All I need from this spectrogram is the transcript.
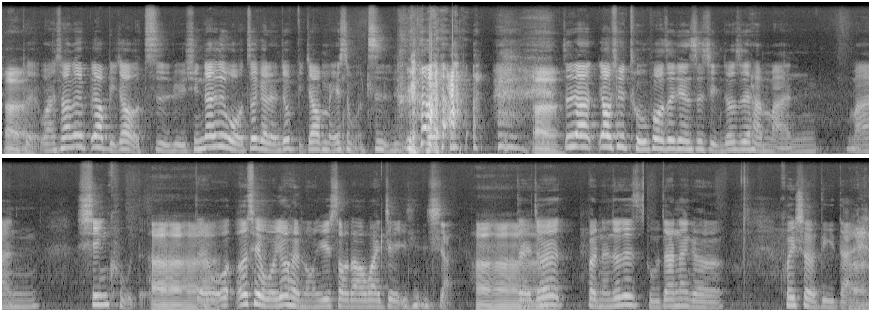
嗯。对，晚上就要比较有自律性，但是我这个人就比较没什么自律，嗯，就要要去突破这件事情，就是还蛮蛮辛苦的。对我，而且我又很容易受到外界影响，对，就是本人就是处在那个灰色地带，嗯。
